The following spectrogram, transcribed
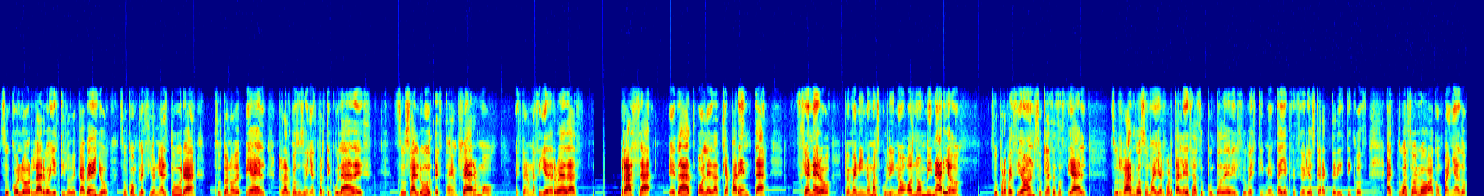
su color largo y estilo de cabello, su complexión y altura, su tono de piel, rasgos o señas particulares, su salud, está enfermo, está en una silla de ruedas, raza, edad o la edad que aparenta, género, femenino, masculino o no binario, su profesión, su clase social, sus rasgos, su mayor fortaleza, su punto débil, su vestimenta y accesorios característicos. Actúa solo o acompañado.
